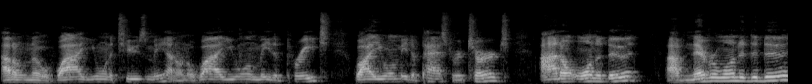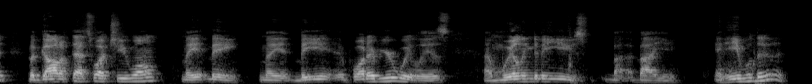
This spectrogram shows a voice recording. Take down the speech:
I don't know why you want to choose me. I don't know why you want me to preach, why you want me to pastor a church. I don't want to do it. I've never wanted to do it. But God, if that's what you want, may it be. May it be whatever your will is. I'm willing to be used by, by you. And He will do it.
